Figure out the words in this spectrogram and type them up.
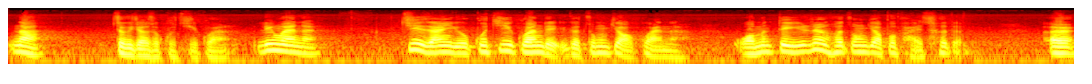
那这个叫做国际观。另外呢，既然有国际观的一个宗教观呢？我们对于任何宗教不排斥的，而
